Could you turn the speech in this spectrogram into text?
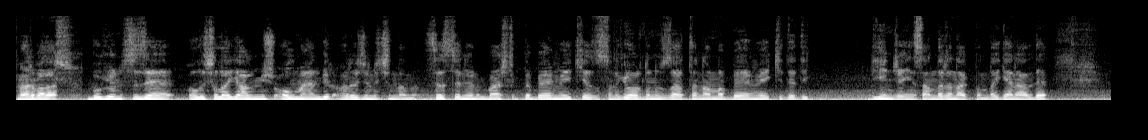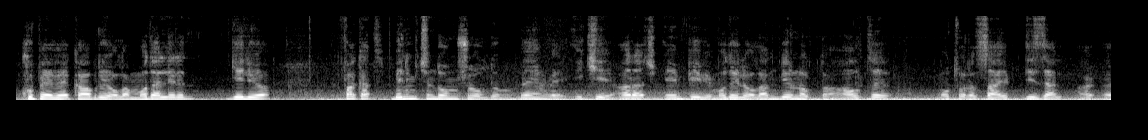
Merhabalar. Bugün size alışılagelmiş olmayan bir aracın içinden sesleniyorum. Başlıkta BMW 2 yazısını gördünüz zaten ama BMW 2 dedik deyince insanların aklında genelde kupe ve kabriyo olan modelleri geliyor. Fakat benim içinde olmuş olduğum BMW 2 araç MPV modeli olan 1.6 motora sahip dizel e,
